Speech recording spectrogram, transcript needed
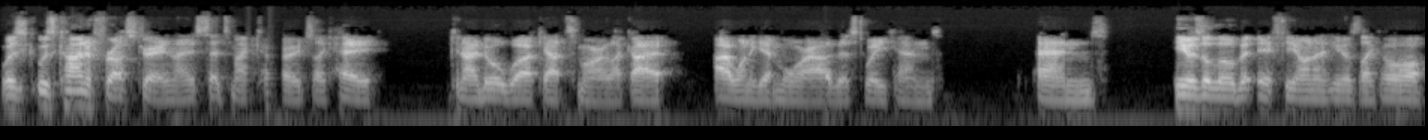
was was kind of frustrating. I just said to my coach, like, hey, can I do a workout tomorrow? Like, I I want to get more out of this weekend, and he was a little bit iffy on it. He was like, "Oh,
